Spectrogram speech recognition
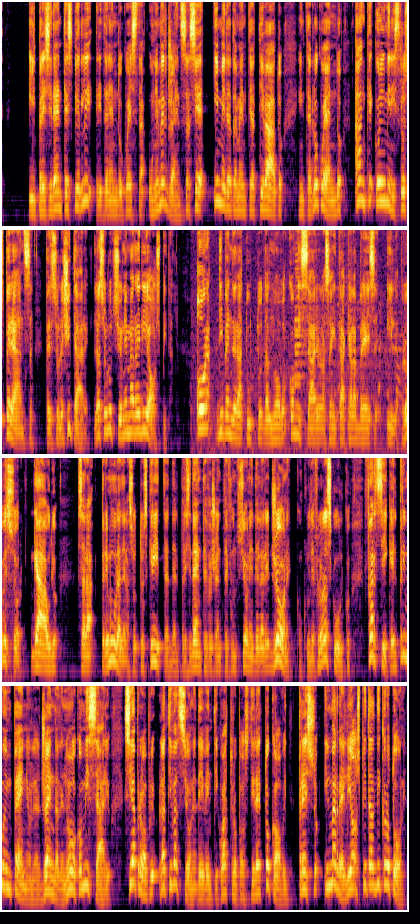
Il presidente Spirlì, ritenendo questa un'emergenza, si è immediatamente attivato, interloquendo anche con il ministro Speranza per sollecitare la soluzione Marrelli Hospital. Ora dipenderà tutto dal nuovo commissario alla sanità calabrese, il professor Gaudio. Sarà premura della sottoscritta e del presidente facente funzioni della regione, conclude Flora Sculco, far sì che il primo impegno nell'agenda del nuovo commissario sia proprio l'attivazione dei 24 posti letto Covid presso il Marrelli Hospital di Crotone.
